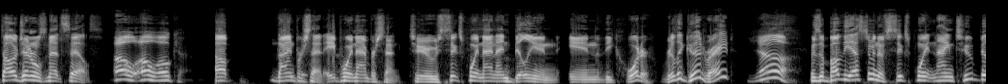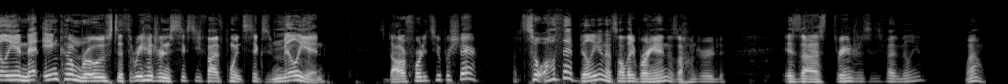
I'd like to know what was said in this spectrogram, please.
Dollar General's net sales Oh, oh, okay. up 9%, 8.9% to 6.99 billion in the quarter. Really good, right? Yeah. It was above the estimate of 6.92 billion. Net income rose to 365.6 million. It's $1.42 per share. But so of that billion, that's all they bring in is 100 is uh 365 million. Wow.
